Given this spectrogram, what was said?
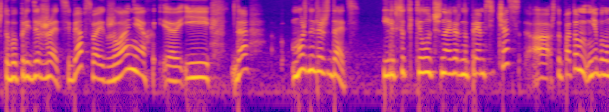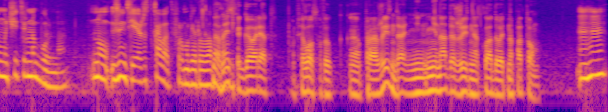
чтобы придержать себя в своих желаниях э, и, да, можно ли ждать? Или все-таки лучше, наверное, прямо сейчас, а, чтобы потом не было мучительно больно? Ну, извините, я жестковато формулирую вопрос. Да, знаете, как говорят философы э, про жизнь, да, не, не надо жизнь откладывать на потом. Угу.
